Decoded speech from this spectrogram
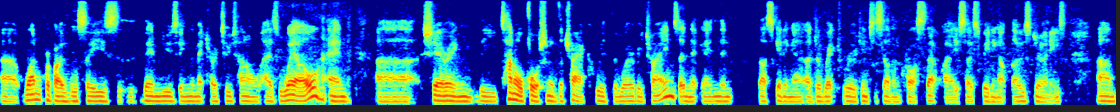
Uh, one proposal sees them using the Metro 2 tunnel as well and uh, sharing the tunnel portion of the track with the Werribee trains and, and then thus getting a, a, direct route into Southern Cross that way, so speeding up those journeys. Um,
